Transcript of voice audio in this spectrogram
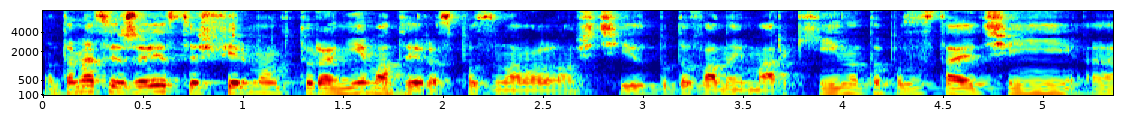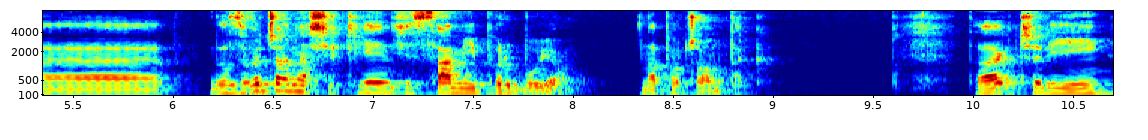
Natomiast jeżeli jesteś firmą, która nie ma tej rozpoznawalności, zbudowanej marki, no to pozostaje Ci, e, zazwyczaj nasi klienci sami próbują na początek. Tak, czyli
